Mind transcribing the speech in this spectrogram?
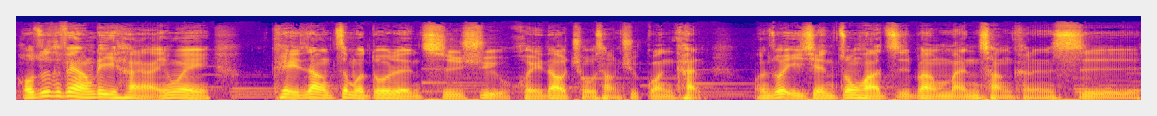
好，这是非常厉害啊，因为可以让这么多人持续回到球场去观看。我说以前中华职棒满场可能是。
